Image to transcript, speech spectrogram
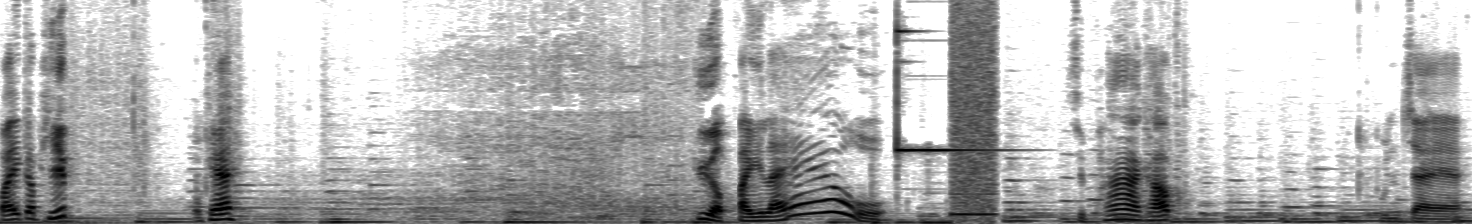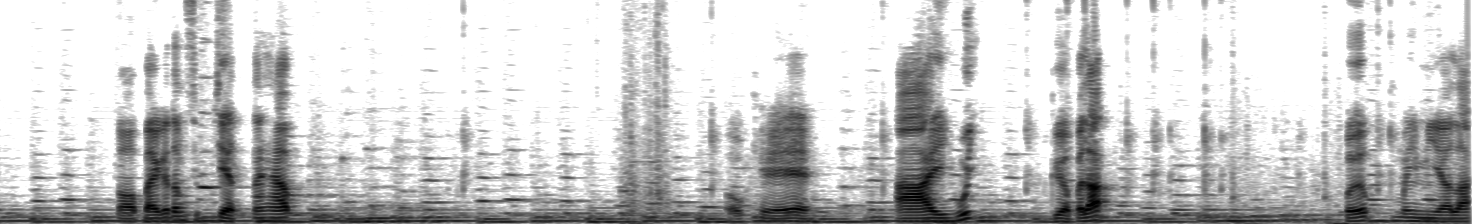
ไฟกระพริบ โอเค เกือบไปแล้ว 15 ครับ กุญแจ ต่อไปก็ต้อง 17 นะครับ โอเคอายหุยเกือบไปละปึ๊บ ไม่มีอะไร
